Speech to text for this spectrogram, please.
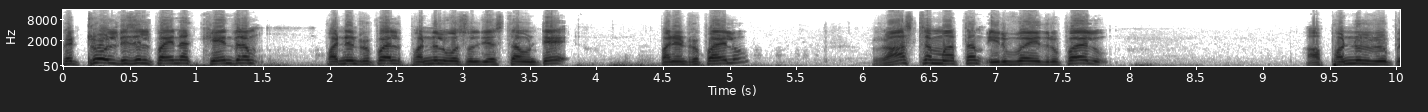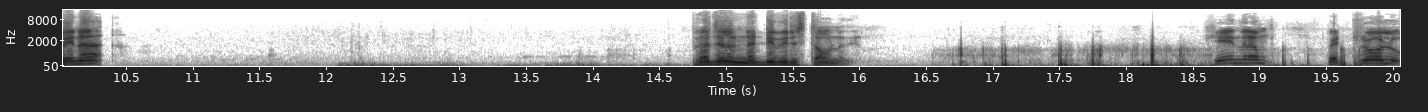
పెట్రోల్ డీజిల్ పైన కేంద్రం పన్నెండు రూపాయలు పన్నులు వసూలు చేస్తూ ఉంటే పన్నెండు రూపాయలు రాష్ట్రం మాత్రం ఇరవై ఐదు రూపాయలు. ఆ పన్నుల రూపేణా ప్రజల నడ్డి విరుస్తూ ఉన్నది. కేంద్రం పెట్రోలు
